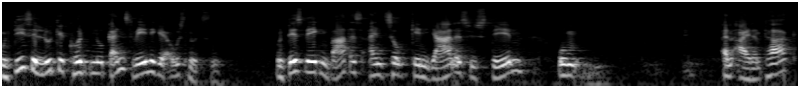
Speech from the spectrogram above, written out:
Und diese Lücke konnten nur ganz wenige ausnutzen. Und deswegen war das ein so geniales System, um an einem Tag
